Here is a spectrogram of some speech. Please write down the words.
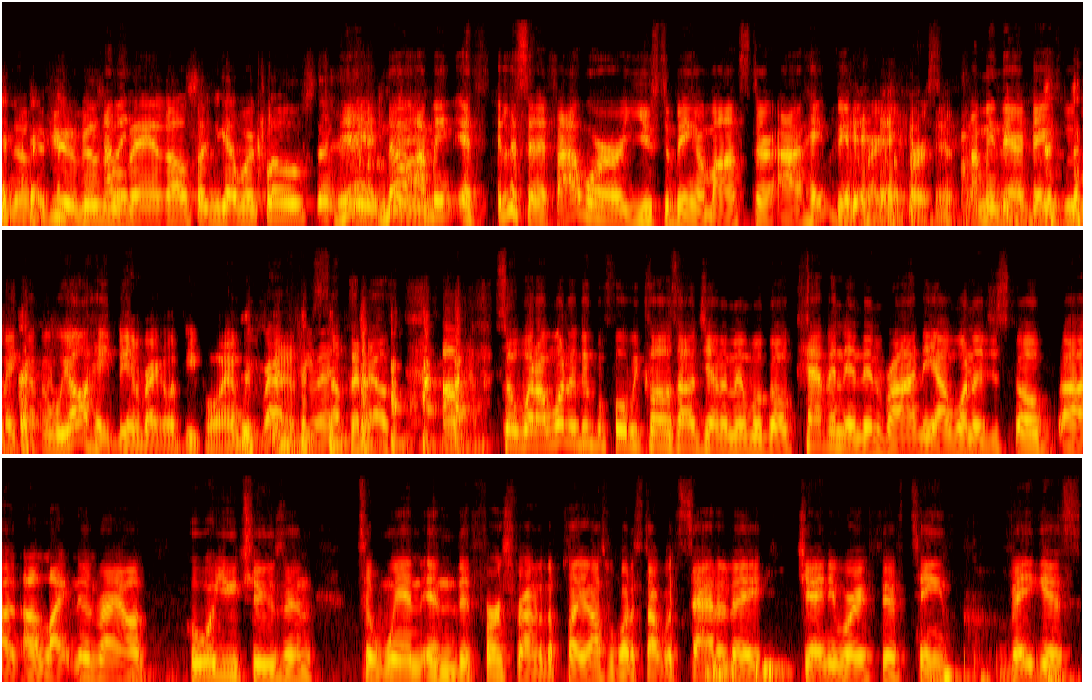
You know, if you're a visible I mean- man, all of a sudden you got to wear clothes. that- Yeah, no. I mean, if listen, if I were used to being a monster, I'd hate being a regular person. I mean, there are days we wake up and we all hate being regular people, and we'd rather be Right. something else. Um, so, what I want to do before we close out, gentlemen, we'll go Kevin and then Rodney. I want to just go uh, a lightning round. Who are you choosing to win in the first round of the playoffs? We're going to start with Saturday, January fifteenth, Vegas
